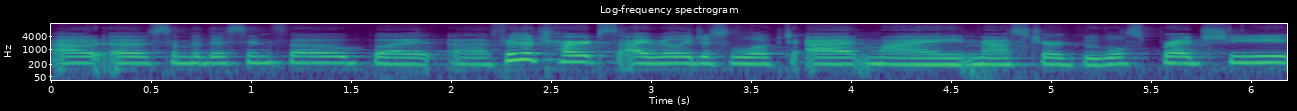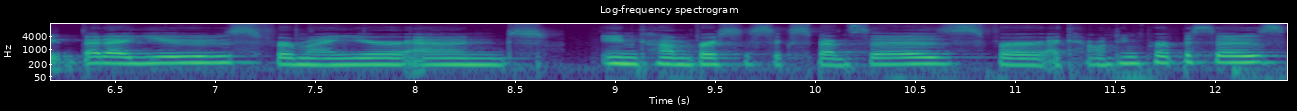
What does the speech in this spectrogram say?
out of some of this info. But uh, for the charts, I really just looked at my master Google spreadsheet that I use for my year end income versus expenses for accounting purposes.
